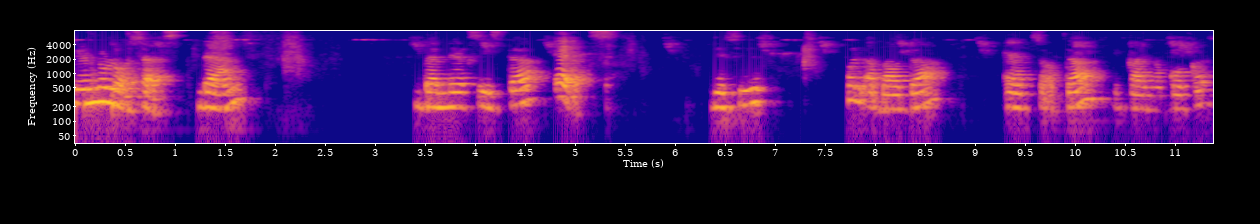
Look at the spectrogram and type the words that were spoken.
granulosus. Then the next is the eggs. This is all about the eggs of the Echinococcus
